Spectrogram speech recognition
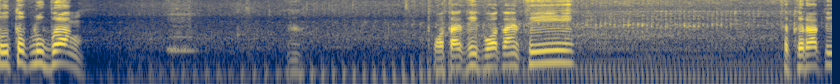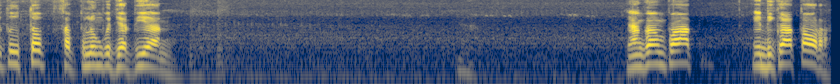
tutup lubang. Potensi-potensi segera ditutup sebelum kejadian. Yang keempat, indikator.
